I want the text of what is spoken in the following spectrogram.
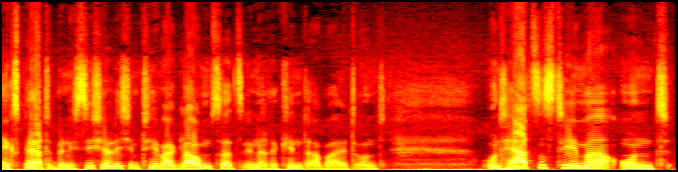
Experte bin ich sicherlich im Thema Glaubenssatz, innere Kindarbeit und und Herzensthema und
